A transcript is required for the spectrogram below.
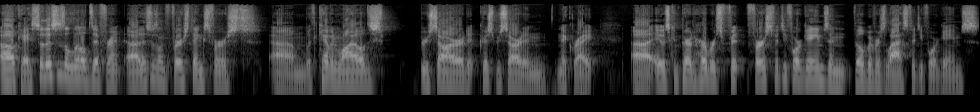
Okay, so this is a little different. Uh, this was on First Things First um, with Kevin Wildes, Broussard, Chris Broussard, and Nick Wright. Uh, it was compared Herbert's first 54 games and Philip Rivers' last 54 games.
